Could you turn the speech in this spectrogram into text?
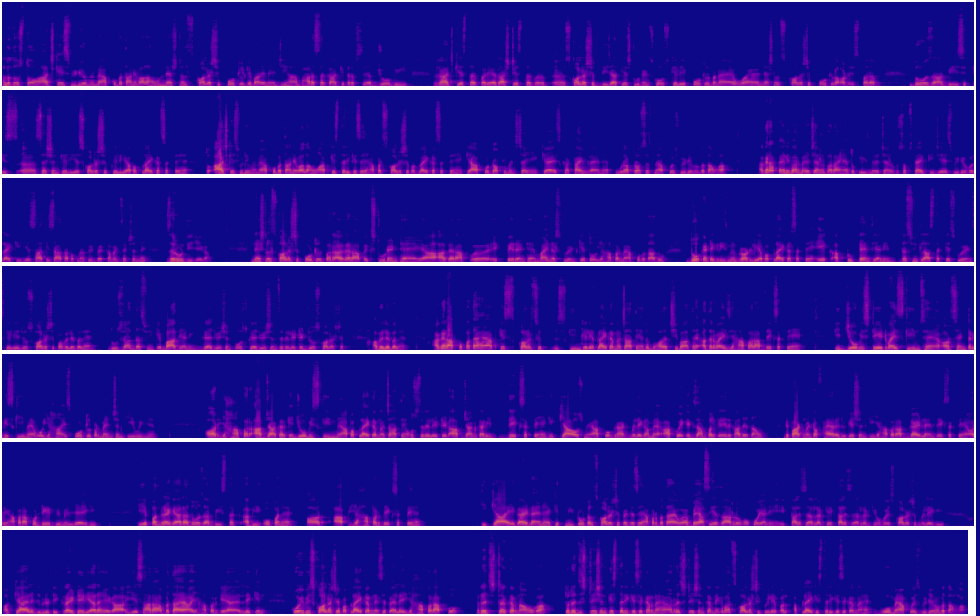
Hello दोस्तों, आज के इस वीडियो में मैं आपको बताने वाला हूँ नेशनल स्कॉलरशिप पोर्टल के बारे में। जी हाँ, भारत सरकार की तरफ़ से अब जो भी राजकीय स्तर पर या राष्ट्रीय स्तर पर स्कॉलरशिप दी जाती है स्टूडेंट्स को, उसके लिए एक पोर्टल बनाया हुआ है, नेशनल स्कॉलरशिप पोर्टल। और इस पर अब 2020-21 सेशन के लिए, स्कॉलरशिप के लिए आप अप्लाई कर सकते हैं। तो आज के इस वीडियो में मैं आपको बताने वाला हूँ, आप किस तरीके से यहाँ पर स्कॉलरशिप अप्लाई कर सकते हैं, क्या आपको डॉक्यूमेंट्स चाहिए, क्या इसका टाइमलाइन है, पूरा प्रोसेस मैं आपको इस वीडियो में बताऊँगा। अगर आप पहली बार मेरे चैनल पर आए हैं तो प्लीज़ मेरे चैनल को सब्सक्राइब कीजिए, इस वीडियो को लाइक कीजिए, साथ ही साथ आप अपना फीडबैक कमेंट सेक्शन में ज़रूर दीजिएगा। नेशनल स्कॉलरशिप पोर्टल पर अगर आप एक स्टूडेंट हैं या अगर आप एक पेरेंट हैं माइनर स्टूडेंट के तो यहाँ पर मैं आपको बता दूँ, दो कैटेगरीज में ब्रॉडली आप अप्लाई कर सकते हैं। एक अप टू टेंथ यानी दसवीं क्लास तक के स्टूडेंट्स के लिए जो स्कॉलरशिप अवेलेबल है। दूसरा दसवीं के बाद, यानी ग्रेजुएशन पोस्ट ग्रेजुएशन से रिलेटेड जो स्कॉलरशिप अवेलेबल है। अगर आपको पता है आप किस स्कॉलरशिप स्कीम के लिए अप्लाई करना चाहते हैं तो बहुत अच्छी बात है। अदरवाइज़ यहाँ पर आप देख सकते हैं कि जो भी स्टेट वाइज स्कीम्स हैं और सेंटर की स्कीम है, वो यहाँ इस पोर्टल पर मैंशन की हुई हैं। और यहाँ पर आप जा करके जो भी स्कीम में आप अप्लाई करना चाहते हैं, उससे रिलेटेड आप जानकारी देख सकते हैं कि क्या उसमें आपको ग्रांट मिलेगा। मैं आपको एक एग्ज़ाम्पल के लिए दिखा देता हूँ। डिपार्टमेंट ऑफ़ हायर एजुकेशन की यहाँ पर आप गाइडलाइंस देख सकते हैं और यहाँ पर आपको डेट भी मिल जाएगी कि ये पंद्रह ग्यारह दो तक अभी ओपन है और आप यहाँ पर देख सकते हैं। कि क्या ये गाइडलाइन है? कितनी टोटल स्कॉलरशिप है? जैसे यहाँ पर बताया हुआ है, बयासी हज़ार लोगों को, यानी इकतालीस हज़ार लड़के, इकतालीस हज़ार लड़कियों को स्कॉलरशिप मिलेगी और क्या एलिजिबिलिटी क्राइटेरिया रहेगा? ये सारा बताया यहाँ पर गया है। लेकिन कोई भी स्कॉलरशिप अप्लाई करने से पहले यहाँ पर आपको रजिस्टर करना होगा। तो रजिस्ट्रेशन किस तरीके से करना है और रजिस्ट्रेशन करने के बाद स्कॉलरशिप के लिए अप्लाई किस तरीके से करना है, वो मैं आपको इस वीडियो में बताऊँगा।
